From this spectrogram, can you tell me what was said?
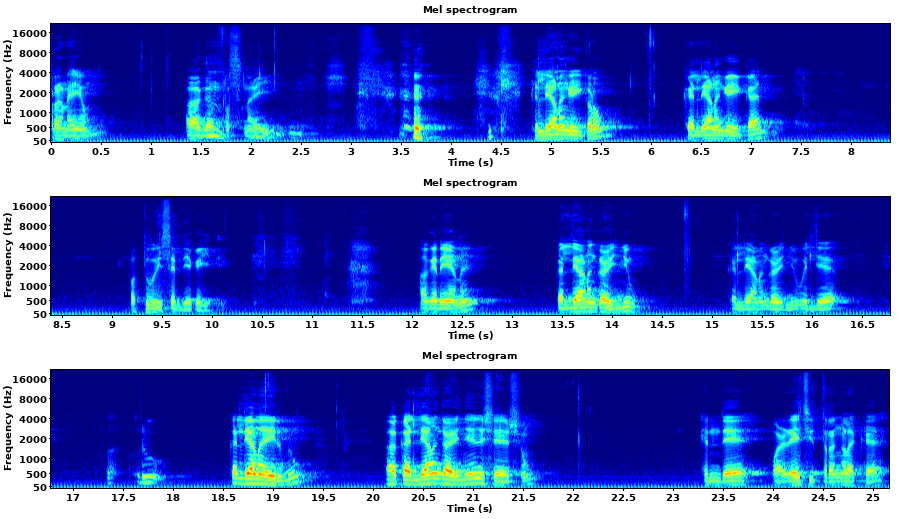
പ്രണയം ആകെ പ്രശ്നമായി. കല്യാണം കഴിക്കണം. കല്യാണം കഴിക്കാൻ പത്ത് പൈസല്ലേ കയ്യിൽ അങ്ങനെയാണ് കല്യാണം കഴിഞ്ഞു. കല്യാണം കഴിഞ്ഞു. വലിയ ഒരു കല്യാണമായിരുന്നു. ആ കല്യാണം കഴിഞ്ഞതിന് ശേഷം എന്റെ പഴയ ചിത്രങ്ങളൊക്കെ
